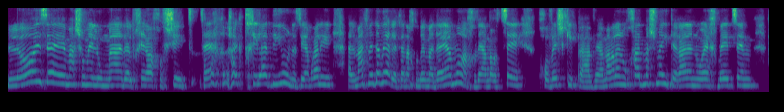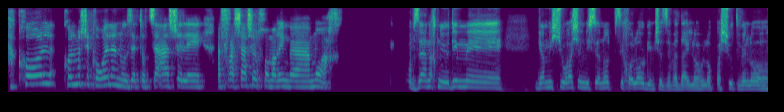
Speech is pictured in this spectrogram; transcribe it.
לא איזה משהו מלומד על בחירה חופשית, זה היה רק תחילת דיון, אז היא אמרה לי, על מה את מדברת? אנחנו במדעי המוח, והמרצה חובש כיפה, ואמר לנו חד משמעית, הראה לנו איך בעצם הכל, כל מה שקורה לנו זה תוצאה של אה, הפרשה של חומרים במוח. טוב, זה אנחנו יודעים... uh... גם משורה של ניסיונות פסיכולוגיים, שזה ודאי לא, לא פשוט ולא,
